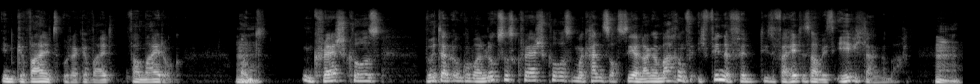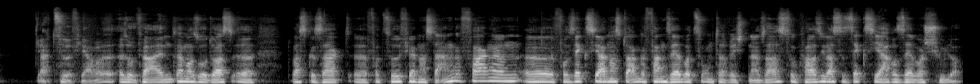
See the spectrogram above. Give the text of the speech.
in Gewalt oder Gewaltvermeidung. Mhm. Und ein Crashkurs wird dann irgendwann mal ein Luxus-Crashkurs und man kann es auch sehr lange machen. Ich finde, für diese Verhältnisse habe ich es ewig lang gemacht. Mhm. Ja, zwölf Jahre. Also vor allem, sag mal so, du hast äh, Du hast gesagt, äh, vor zwölf Jahren hast du angefangen, äh, vor sechs Jahren hast du angefangen, selber zu unterrichten. Also hast du quasi, warst du sechs Jahre selber Schüler.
